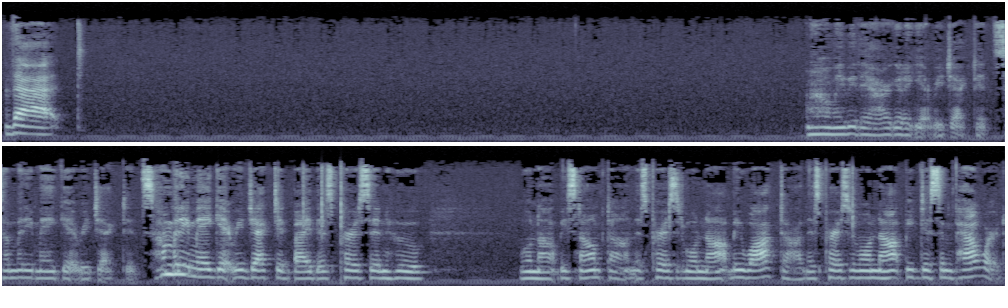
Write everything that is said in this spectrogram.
that well, maybe they are going to get rejected. Somebody may get rejected. Somebody may get rejected by this person who will not be stomped on. This person will not be walked on. This person will not be disempowered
